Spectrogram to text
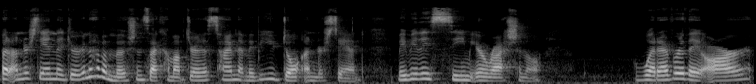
but understand that you're going to have emotions that come up during this time that maybe you don't understand. Maybe they seem irrational. Whatever they are,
